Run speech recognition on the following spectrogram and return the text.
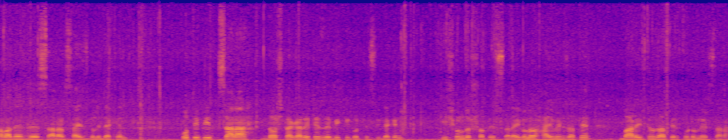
আমাদের যে চারার সাইজগুলি দেখেন, প্রতি পিস চারা দশ টাকা রেটে যে বিক্রি করতেছি। দেখেন কি সুন্দর সতেজ চারা। এগুলো হাইব্রিড জাতের বাড়িটু জাতের পটলের চারা।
